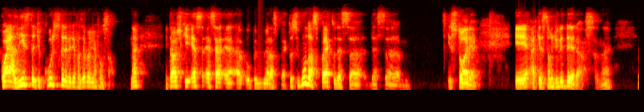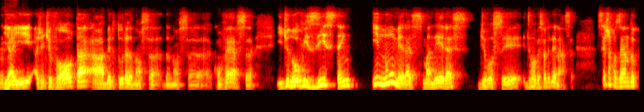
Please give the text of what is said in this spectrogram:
qual é a lista de cursos que eu deveria fazer para a minha função, né? Então, acho que essa, essa é o primeiro aspecto. O segundo aspecto dessa, dessa história é a questão de liderança, né? Uhum. E aí a gente volta à abertura da nossa, da nossa conversa, e de novo existem inúmeras maneiras de você desenvolver sua liderança. Seja fazendo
